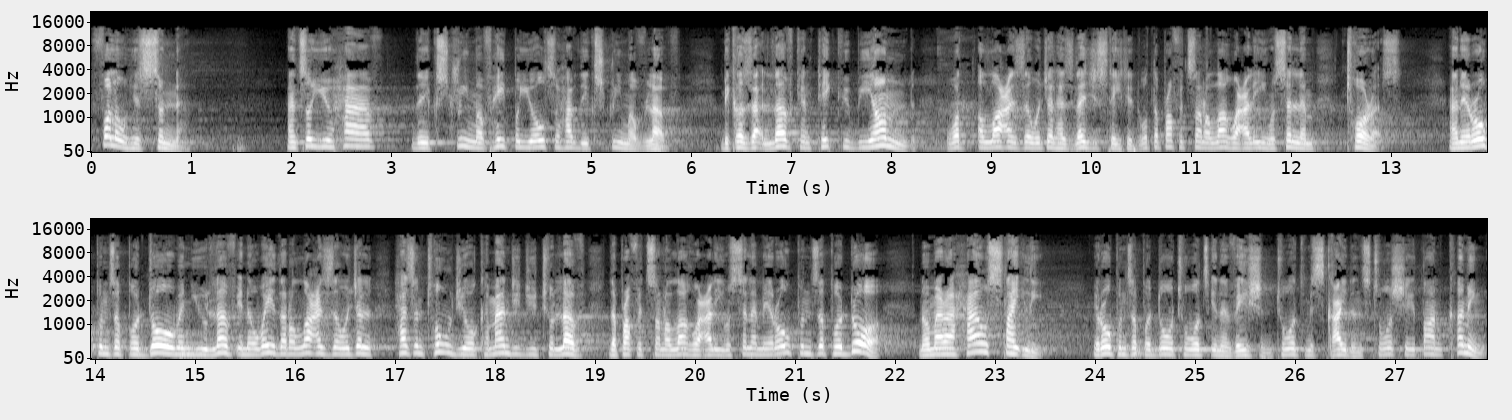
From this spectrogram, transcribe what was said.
Follow His sunnah. And so you have the extreme of hate, but you also have the extreme of love. Because that love can take you beyond what Allah Azza wa has legislated, what the Prophet sallallahu alaihi wasallam taught us. And it opens up a door when you love in a way that Allah Azza wa Jal hasn't told you or commanded you to love the Prophet Sallallahu Alaihi Wasallam. It opens up a door, no matter how slightly, it opens up a door towards innovation, towards misguidance, towards shaitan coming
